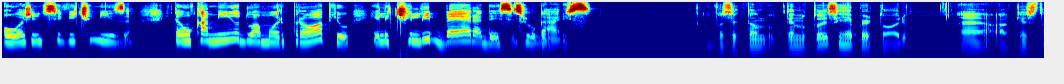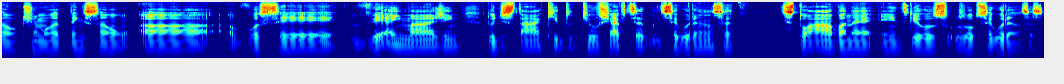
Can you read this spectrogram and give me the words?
ou a gente se vitimiza. Então, o caminho do amor próprio, ele te libera desses lugares. E você tendo, tendo todo esse repertório, né, a questão que chamou a atenção, a você vê a imagem do destaque do que o chefe de segurança destoava, né, entre os, os outros seguranças.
